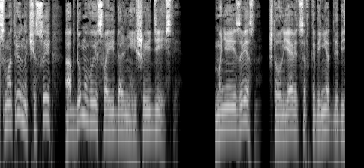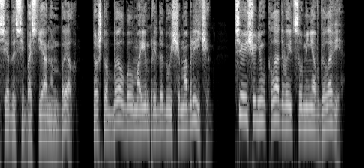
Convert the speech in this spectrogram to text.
Смотрю на часы, обдумываю свои дальнейшие действия. Мне известно, что он явится в кабинет для беседы с Себастьяном Беллом. То, что Белл был моим предыдущим обличием, все еще не укладывается у меня в голове,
